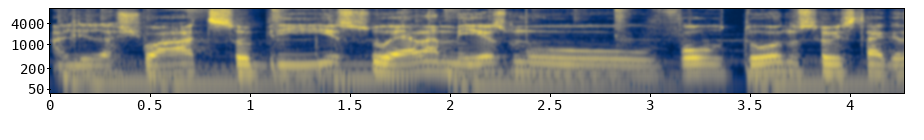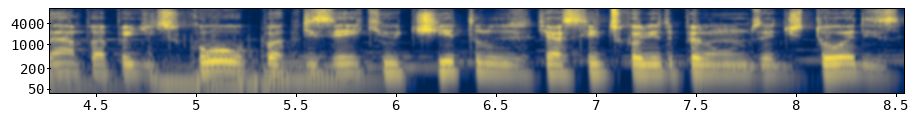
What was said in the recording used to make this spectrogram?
a Lila Schwartz sobre isso. Ela mesmo voltou no seu Instagram para pedir desculpa, dizer que o título tinha sido escolhido por um dos editores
